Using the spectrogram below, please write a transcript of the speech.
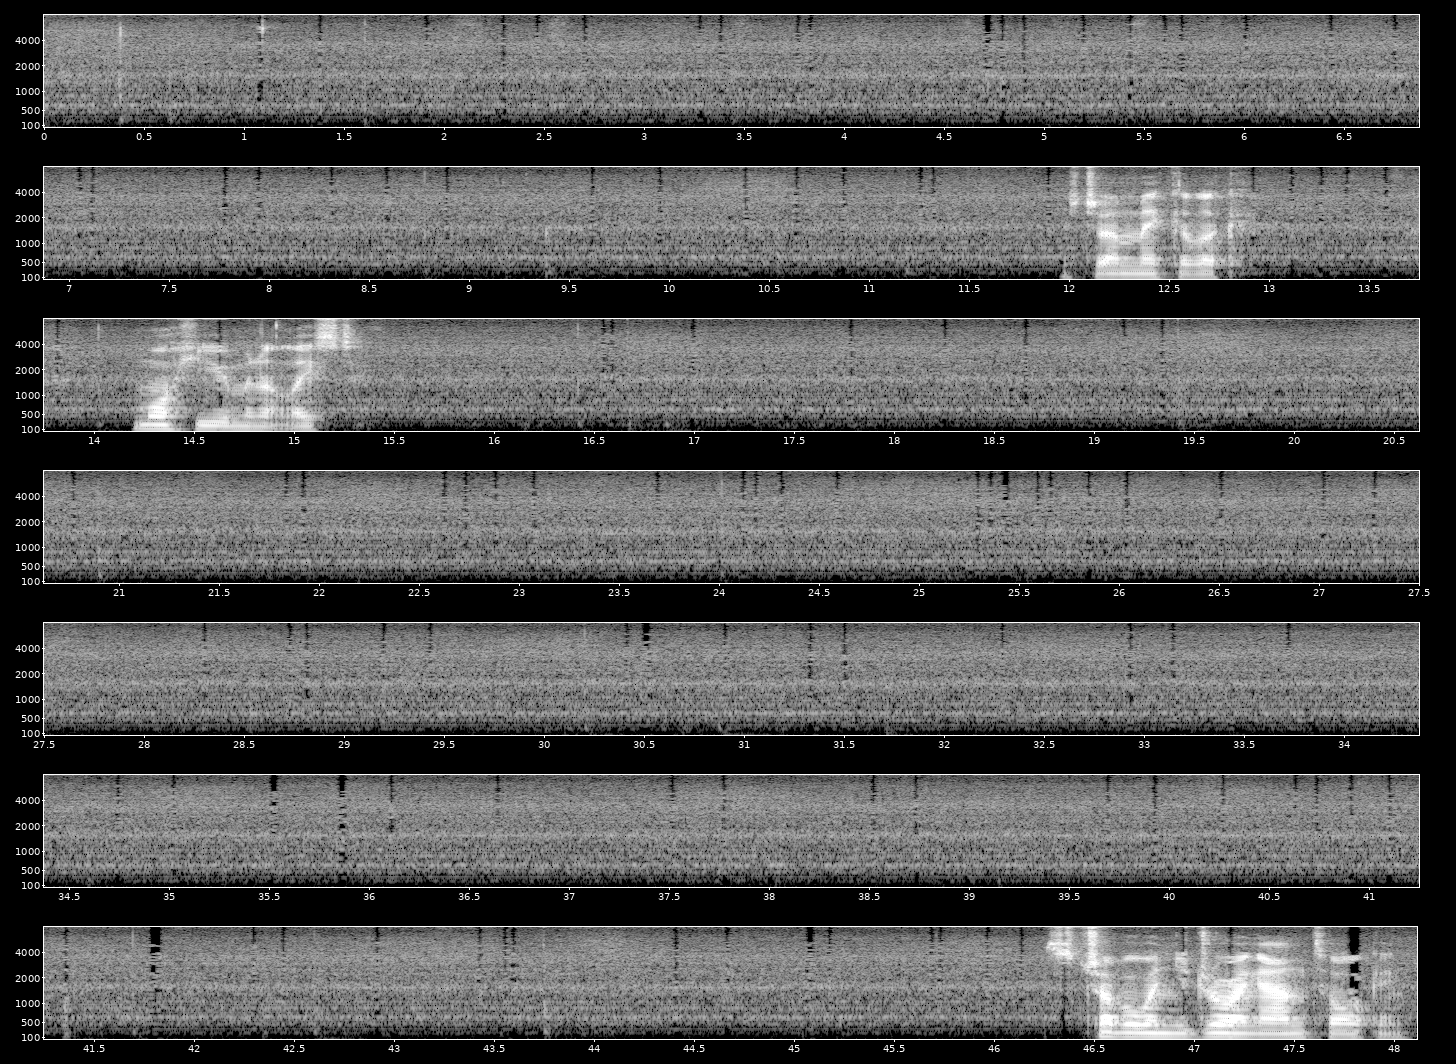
Let's try and make it look more human at least. It's trouble when you're drawing and talking.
